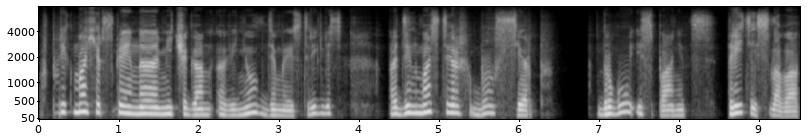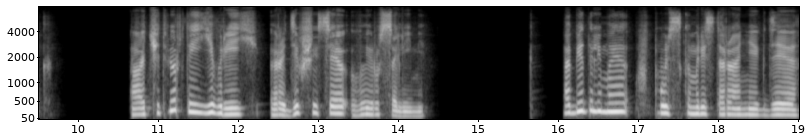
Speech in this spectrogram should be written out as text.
В парикмахерской на Мичиган-авеню, где мы стриглись, один мастер был серб, другой испанец, третий словак, а четвертый еврей, родившийся в Иерусалиме. Обедали мы в польском ресторане, где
